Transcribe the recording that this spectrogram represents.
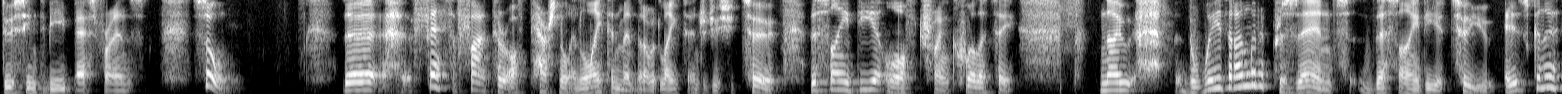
do seem to be best friends. So. The fifth factor of personal enlightenment that I would like to introduce you to this idea of tranquility. Now, the way that I'm going to present this idea to you is going to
